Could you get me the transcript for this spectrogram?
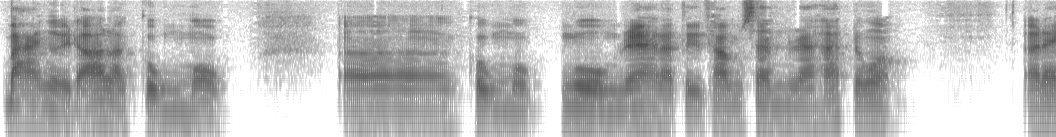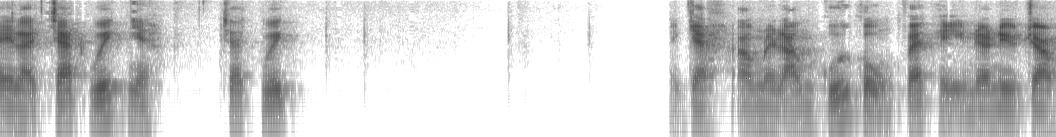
ba người đó là cùng một uh, cùng một nguồn ra là từ Thomson ra hết đúng không? Ở đây là Chadwick nha Chadwick. Được chưa? ông này là ông cuối cùng phát hiện ra neutron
